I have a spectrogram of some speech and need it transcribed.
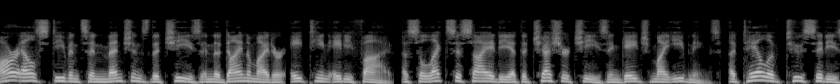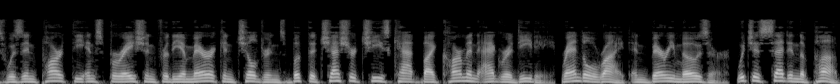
R. L. Stevenson mentions the cheese in The Dynamiter 1885, a select society at the Cheshire Cheese engaged my evenings. A Tale of Two Cities was in part the inspiration for the American children's book The Cheshire Cheese Cat by Carmen Agra Deedy, Randall Wright and Barry Moser, which is set in the pub.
